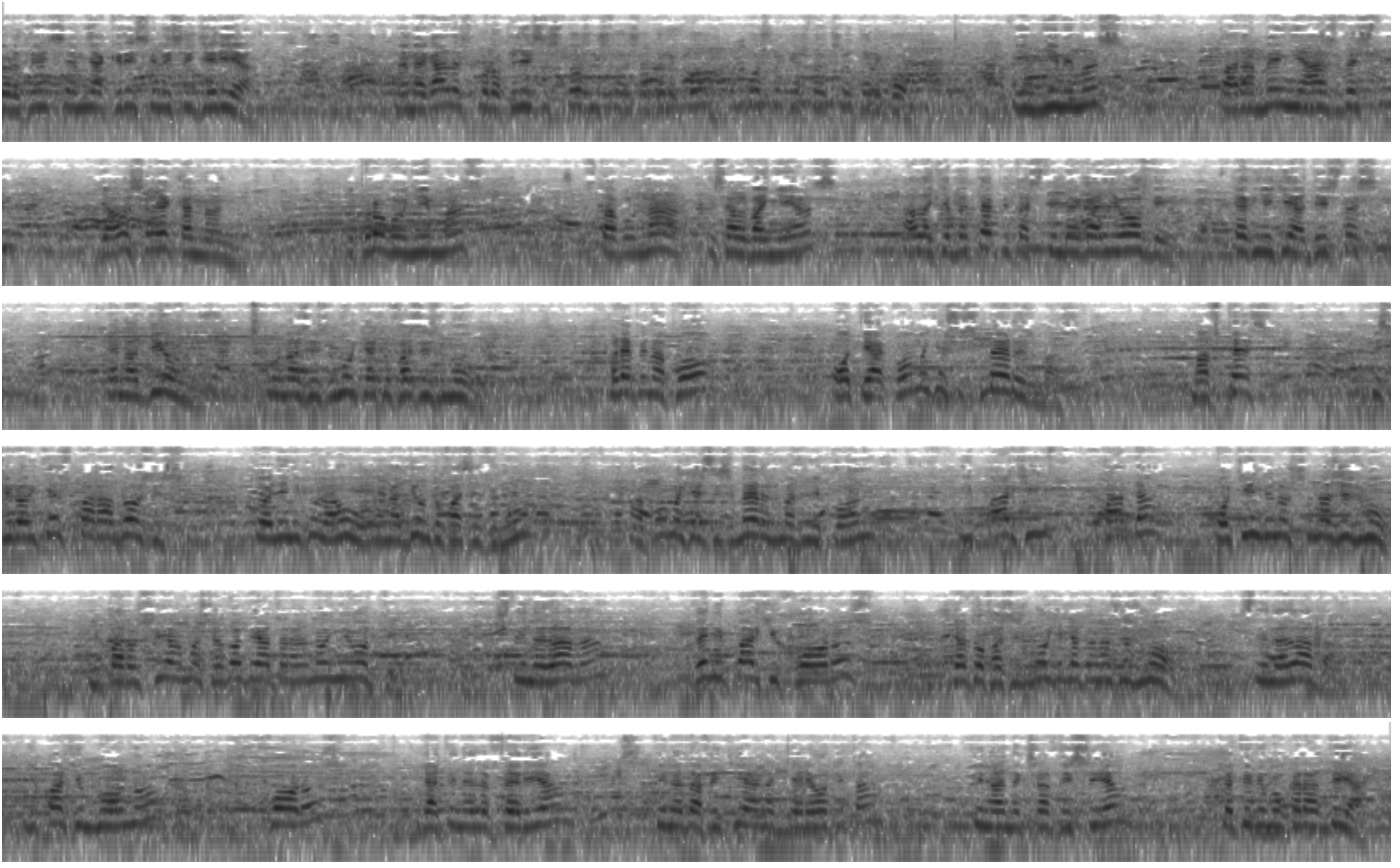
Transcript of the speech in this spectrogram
γιορτής σε μια κρίσιμη συγκυρία με μεγάλες προκλήσεις τόσο στο εσωτερικό όσο και στο εξωτερικό. Η μνήμη μας παραμένει άσβεστη για όσα έκαναν οι πρόγονοί μας στα βουνά της Αλβανίας αλλά και μετέπειτα στη μεγαλειώδη εθνική αντίσταση εναντίον του ναζισμού και του φασισμού. Πρέπει να πω ότι ακόμα και στις μέρες μας με αυτές τις ηρωικές παραδόσεις του ελληνικού λαού εναντίον του φασισμού ακόμα και στις μέρες μας λοιπόν υπάρχει πάντα ο κίνδυνος του ναζισμού. Η παρουσία μας εδώ διατρανώνει ότι στην Ελλάδα δεν υπάρχει χώρος για το φασισμό και για τον ναζισμό. Στην Ελλάδα υπάρχει μόνο χώρος για την ελευθερία, την εδαφική ανακαιρεότητα την ανεξαρτησία και τη δημοκρατία.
